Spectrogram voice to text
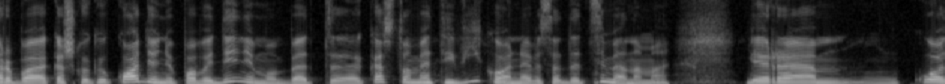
arba kažkokiu kodiniu pavadinimu, bet uh, kas tuomet įvyko, ne visada atsimenama. Ir um, kuo,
